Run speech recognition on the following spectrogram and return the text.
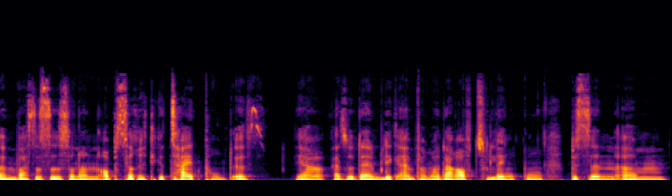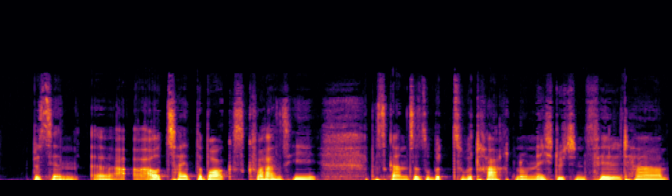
ähm, was es ist, sondern ob es der richtige Zeitpunkt ist. Ja, also deinen Blick einfach mal darauf zu lenken, bisschen, ähm, bisschen äh, outside the box quasi, das Ganze so be zu betrachten und nicht durch den Filter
